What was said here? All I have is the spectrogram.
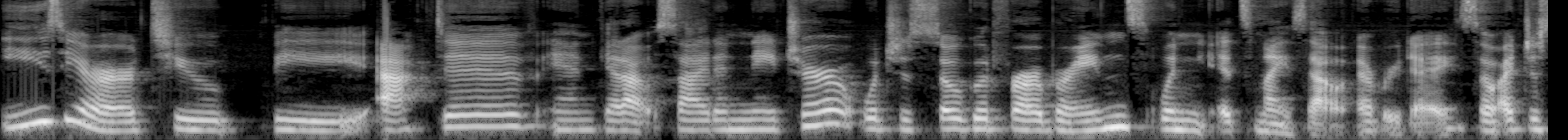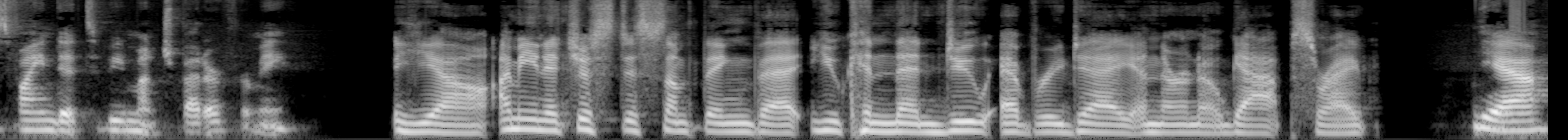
easier to be active and get outside in nature, which is so good for our brains when it's nice out every day. So I just find it to be much better for me. Yeah. I mean, it just is something that you can then do every day and there are no gaps, right? Yeah,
